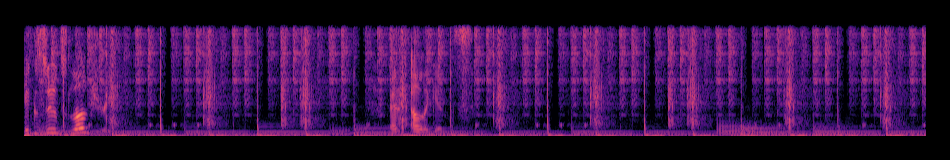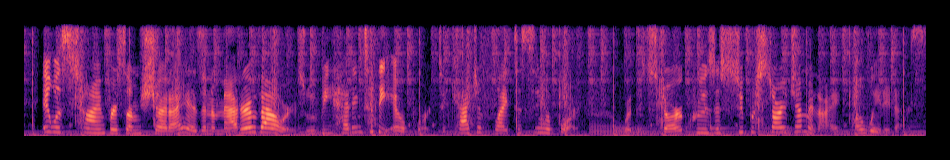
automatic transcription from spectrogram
exudes luxury and elegance. It was time for some shut eye, as in a matter of hours, we'd be heading to the airport to catch a flight to Singapore, where the Star Cruises Superstar Gemini awaited us.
